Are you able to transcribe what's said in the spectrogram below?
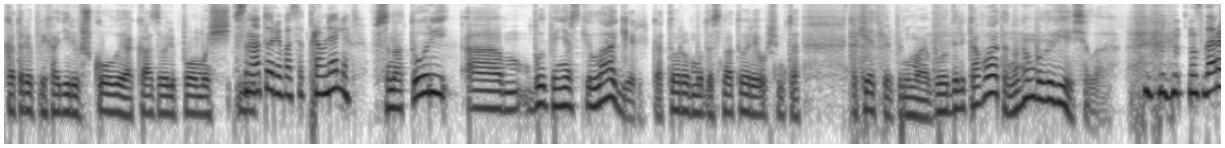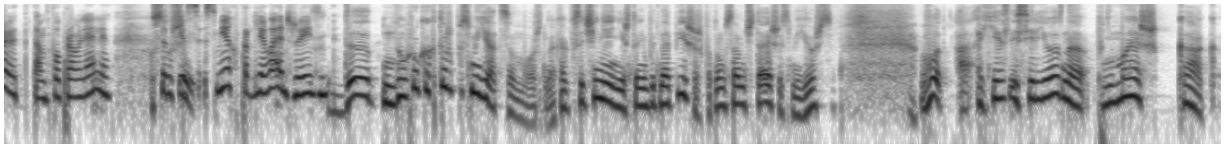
которые приходили в школу и оказывали помощь. В санаторий вас отправляли? В санаторий э, был пионерский лагерь, которому до санатория, в общем-то, как я теперь понимаю, было далековато, но нам было весело. Ну, здоровье там поправляли. Все-таки смех продлевает жизнь. Да на уроках тоже посмеяться можно. Как в сочинении что-нибудь напишешь, потом сам читаешь и смеешься. Вот. А если серьезно, знаешь, как?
